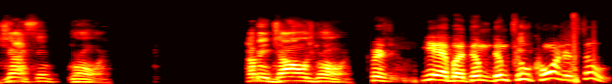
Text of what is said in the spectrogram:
Johnson growing. I mean Jones growing. Chris, yeah, but them them two corners too.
